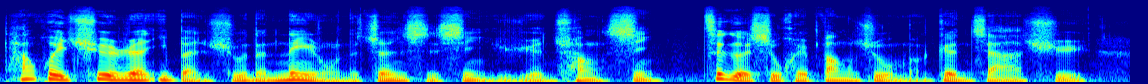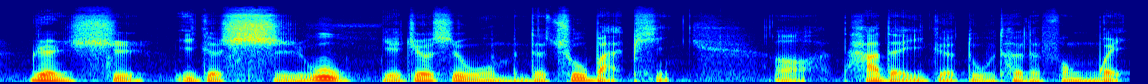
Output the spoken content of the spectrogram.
他会确认一本书的内容的真实性与原创性，这个是会帮助我们更加去。认识一个食物，也就是我们的出版品，啊、它的一个独特的风味。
